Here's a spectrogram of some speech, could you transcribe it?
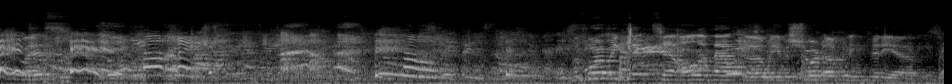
Anyways, before we get to all of that, though, we have a short opening video. So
